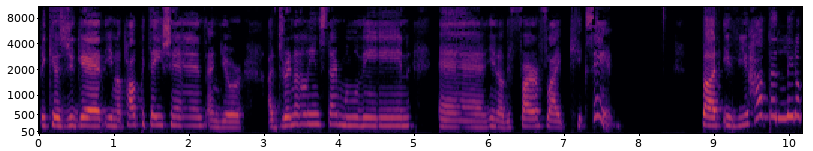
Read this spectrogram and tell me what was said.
because you get, you know, palpitations and your adrenaline start moving and, you know, the firefly kicks in. But if you have that little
